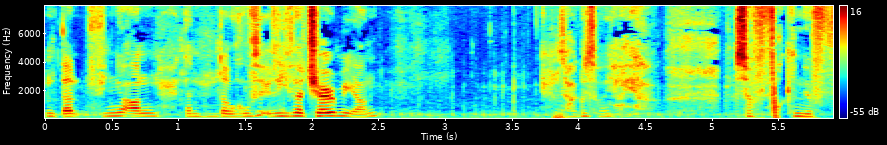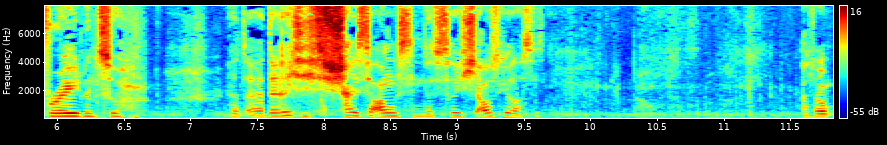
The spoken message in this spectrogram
Und dann fing er an, dann, dann rief er Jeremy an. Und sagte so, ja, ja, I'm so fucking afraid und so. Er hat, er hatte richtig scheiße Angst und ist richtig ausgerastet. Also,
